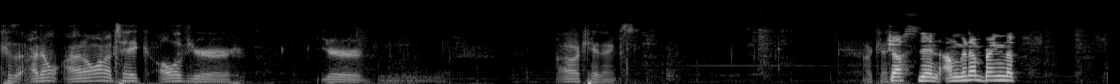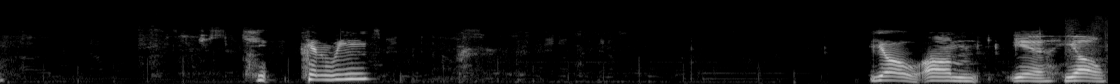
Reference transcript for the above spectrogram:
Cause I don't I don't want to take all of your your Okay, thanks. Okay. Justin, I'm gonna bring the. Can, can we? Yo, um, yeah, yo.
